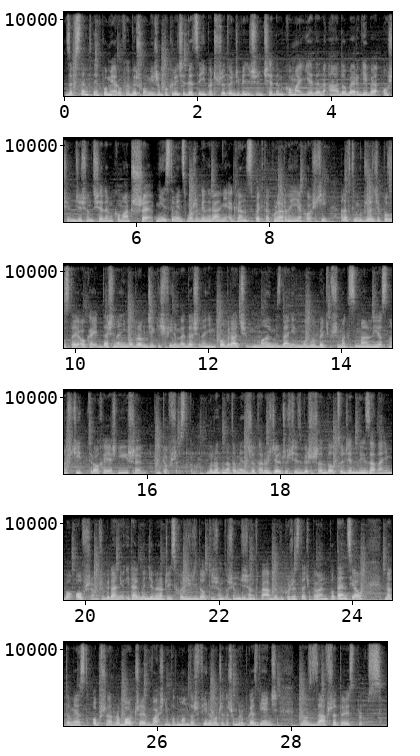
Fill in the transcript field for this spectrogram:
Ze wstępnych pomiarów wyszło mi, że pokrycie DCI-P3 to 97,1, a Adobe RGB 87,3. Nie jest to więc może generalnie ekran spektakularnej jakości, ale w tym budżecie pozostaje ok. Da się na nim obrobić jakieś filmy, da się na nim pograć. Moim zdaniem mógłby być przy maksymalnej jasności trochę jaśniejszy i to wszystko. Grunt natomiast, że ta rozdzielczość jest wyższa do codziennych zadań, bo owszem, przy graniu i tak będziemy raczej schodzić do 1080p, aby wykorzystać pełen potencjał, natomiast obszar roboczy, właśnie pod montaż filmu czy też obróbkę zdjęć, no zawsze to jest plus.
